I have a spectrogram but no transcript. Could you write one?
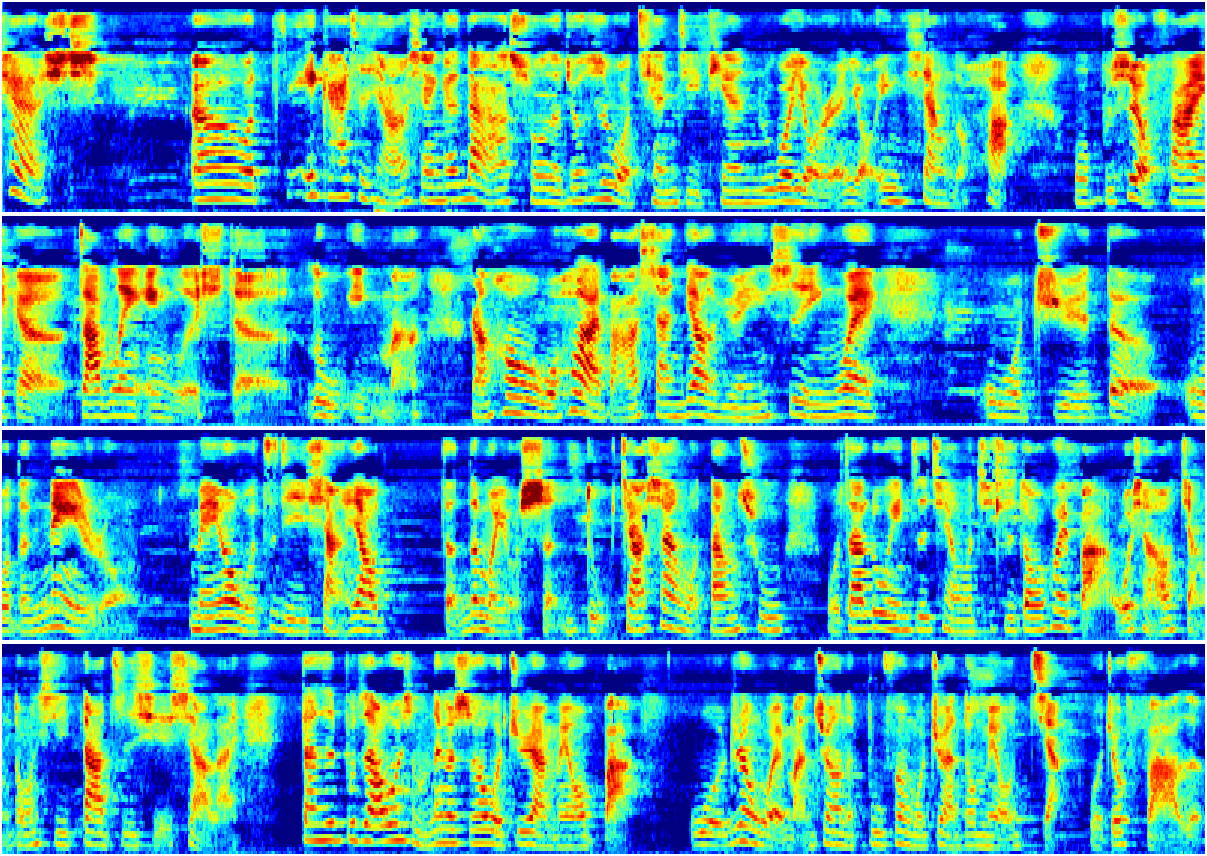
Cash，呃，我一开始想要先跟大家说的，就是我前几天如果有人有印象的话，我不是有发一个 Dublin English 的录音嘛？然后我后来把它删掉的原因，是因为我觉得我的内容没有我自己想要的那么有深度，加上我当初我在录音之前，我其实都会把我想要讲的东西大致写下来，但是不知道为什么那个时候我居然没有把。我认为蛮重要的部分，我居然都没有讲，我就发了，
